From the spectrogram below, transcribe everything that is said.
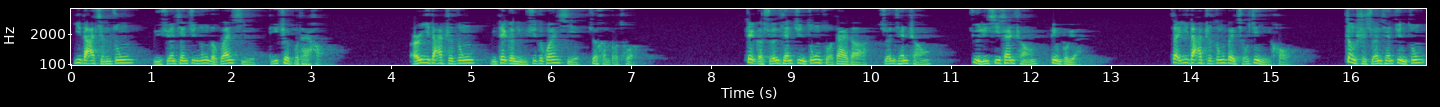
伊达行宗与玄田俊宗的关系的确不太好，而伊达直宗与这个女婿的关系却很不错。这个玄田俊宗所在的玄田城距离西山城并不远。在伊达直宗被囚禁以后，正是玄田俊宗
